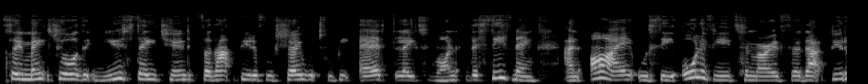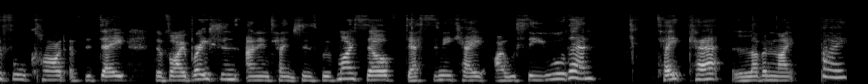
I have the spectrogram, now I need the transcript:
So make sure that you stay tuned for that beautiful show, which will be aired later on this evening. And I will see all of you tomorrow for that beautiful card of the day, the vibrations and intentions with myself, Destiny K. I will see you all then. Take care. Love and light. Bye.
